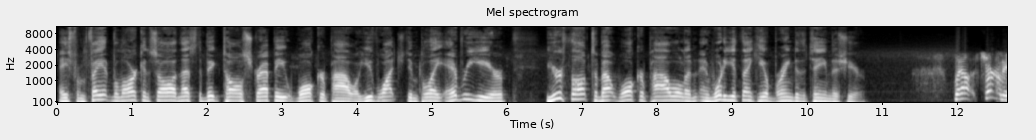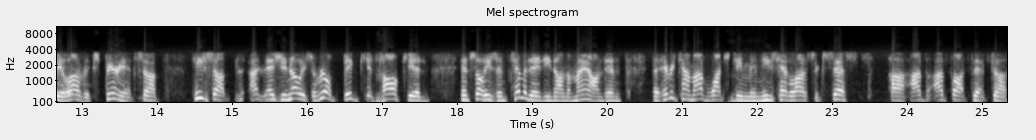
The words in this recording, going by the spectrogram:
He's from Fayetteville, Arkansas, and that's the big, tall, strappy Walker Powell. You've watched him play every year. Your thoughts about Walker Powell, and, and what do you think he'll bring to the team this year? Well, certainly a lot of experience. Uh, he's, uh, as you know, he's a real big kid, tall kid, and so he's intimidating on the mound. And uh, every time I've watched him, and he's had a lot of success, uh, I've, I've thought that uh,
